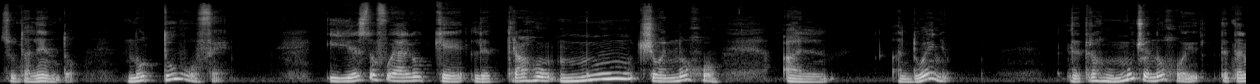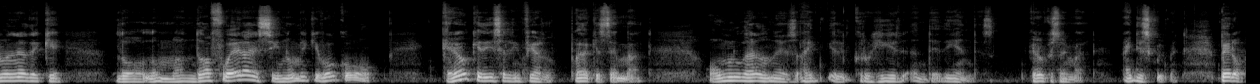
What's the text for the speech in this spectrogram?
su talento, no tuvo fe. Y esto fue algo que le trajo mucho enojo al, al dueño. Le trajo mucho enojo de tal manera de que lo, mandó afuera y si no me equivoco, creo que dice el infierno, puede que esté mal, o un lugar donde hay el crujir de dientes, creo que estoy mal, ay disculpen, pero,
